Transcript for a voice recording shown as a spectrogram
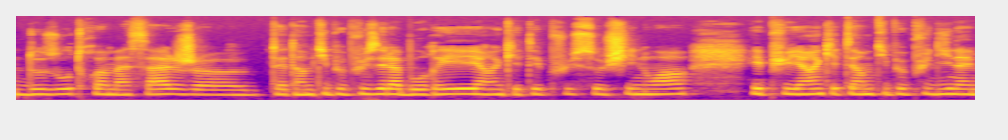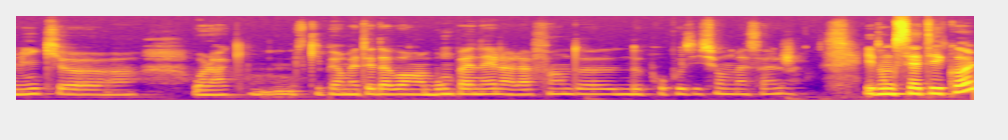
deux autres massages, peut-être un petit peu plus élaborés, un qui était plus chinois, et puis un qui était un petit peu plus dynamique voilà, ce qui permettait d'avoir un bon panel à la fin de, propositions de massage. Et donc cette école,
